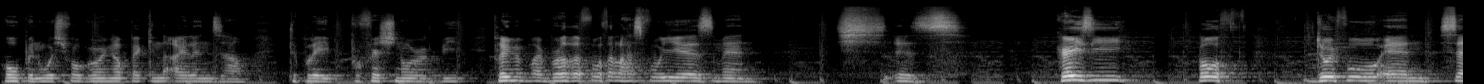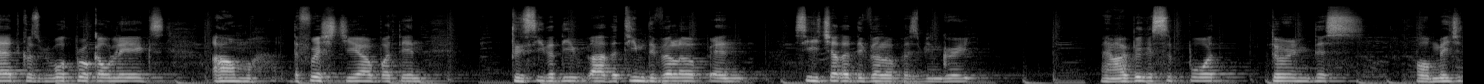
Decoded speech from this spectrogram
hope and wish for growing up back in the islands um, to play professional rugby. Playing with my brother for the last four years, man, is crazy, both joyful and sad because we both broke our legs um, the first year, but then to see the, uh, the team develop and see each other develop has been great. And my biggest support during this, or major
